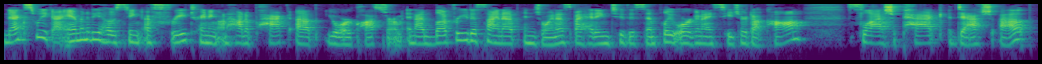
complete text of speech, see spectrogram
next week, I am going to be hosting a free training on how to pack up your classroom. And I'd love for you to sign up and join us by heading to the simplyorganizedteacher.com slash pack dash up.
